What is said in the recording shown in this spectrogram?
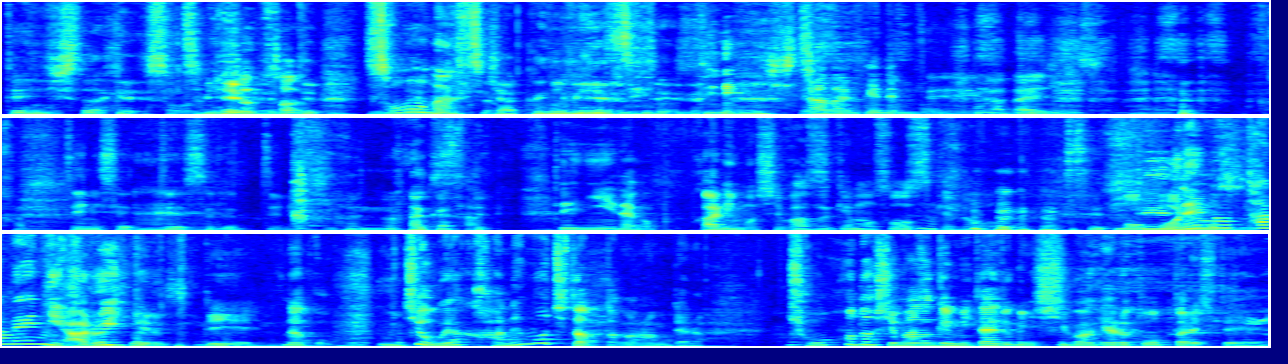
定にしただけでそう見えるってそういう。そうなんですよ。逆に見えるっていう。設定にしただけでもう設定が大事ですよね勝手に設定するっていうのは自分の中で。勝手になんかポカリもしば漬けもそうですけどもう俺のために歩いてるってなんかうち親金持ちだったかなみたいな。ちょうどしば漬け見たい時にしばギャル通ったりして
